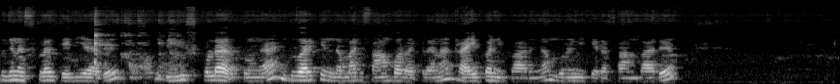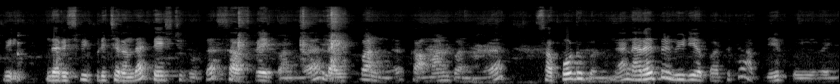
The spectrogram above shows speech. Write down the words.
பிகினஸ்க்கெலாம் தெரியாது. இது யூஸ்ஃபுல்லாக இருக்குங்க. இது வரைக்கும் இந்த மாதிரி சாம்பார் வைக்கலன்னா ட்ரை பண்ணி பாருங்கள் முருங்கைக்கீரை சாம்பார். இந்த ரெசிபி பிடிச்சிருந்தா டேஸ்ட் கொடுக்க சப்ஸ்கிரைப் பண்ணுங்கள் லைக் பண்ணுங்கள் கமெண்ட் பண்ணுங்கள் சப்போர்ட்டு பண்ணுங்கள் நிறைய பேர் வீடியோ பார்த்துட்டு அப்படியே போயிடுறீங்க.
